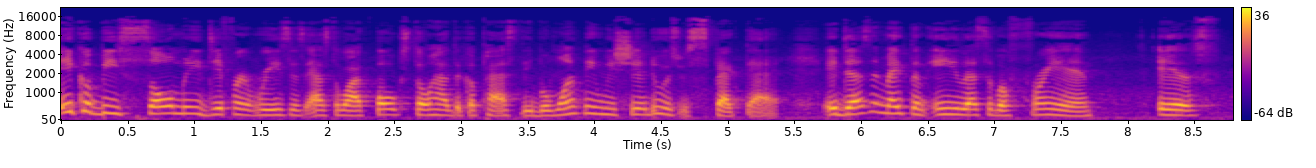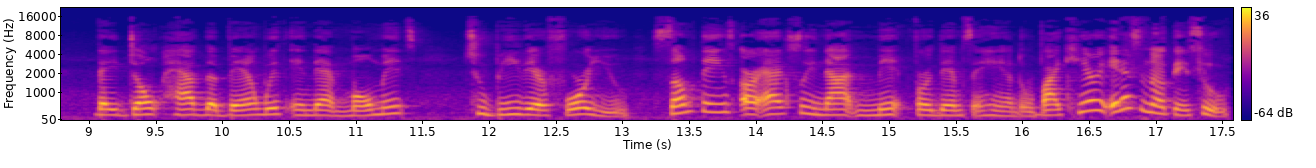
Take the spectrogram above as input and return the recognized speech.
It could be so many different reasons as to why folks don't have the capacity. But one thing we should do is respect that. It doesn't make them any less of a friend if they don't have the bandwidth in that moment to be there for you. Some things are actually not meant for them to handle. Vicarious, and that's another thing too.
